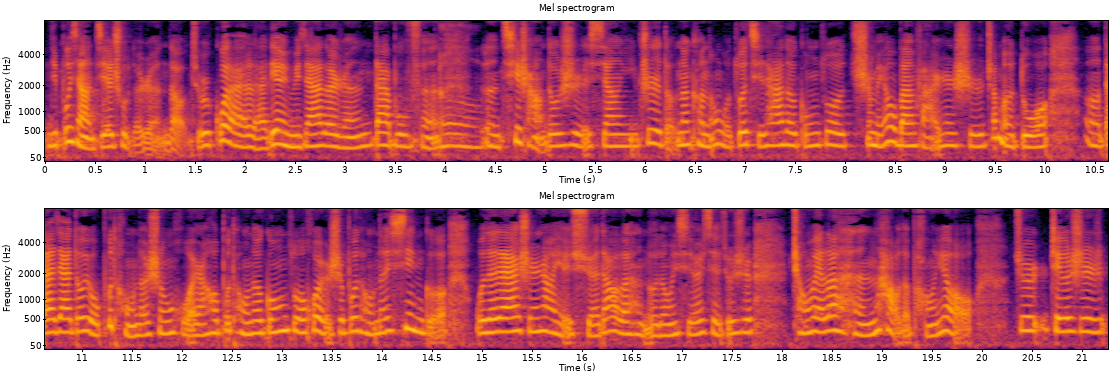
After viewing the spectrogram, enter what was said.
你不想接触的人的，就是过来来练瑜伽的人，大部分，嗯，气场都是相一致的。那可能我做其他的工作是没有办法认识这么多，嗯，大家都有不同的生活，然后不同的工作，或者是不同的性格。我在大家身上也学到了很多东西，而且就是成为了很好的朋友，就是这个是。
